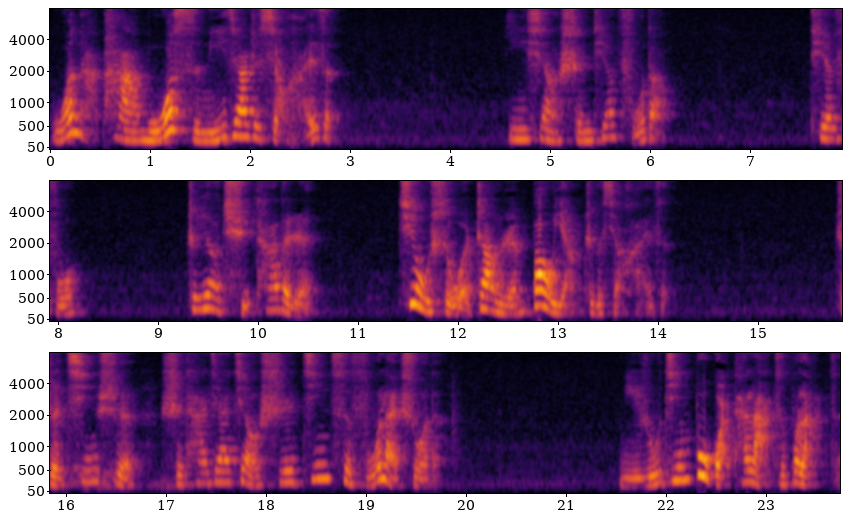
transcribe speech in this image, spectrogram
我哪怕磨死你家这小孩子。”因向神天福道：“天福，这要娶她的人，就是我丈人抱养这个小孩子。”这亲事是他家教师金赐福来说的。你如今不管他喇子不喇子，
